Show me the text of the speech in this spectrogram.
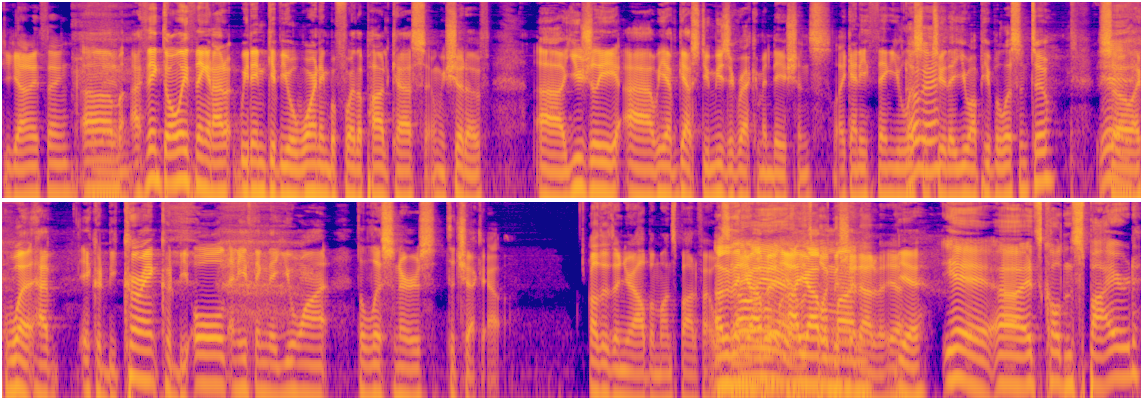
you got anything? I Um, mean, I think the only thing, and I don't, we didn't give you a warning before the podcast, and we should have. Uh, usually, uh, we have guests do music recommendations, like anything you listen Okay. to that you want people to listen to. Yeah. So, like, what have it could be current, could be old, anything that you want the listeners to check out. other than your album on Spotify. Other than Oh, your album, yeah, uh, yeah, your album the shit out of it. Yeah. yeah. yeah, uh, it's called Inspired.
